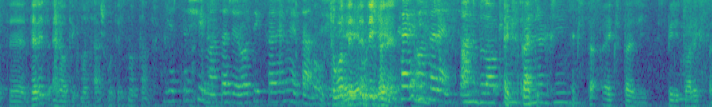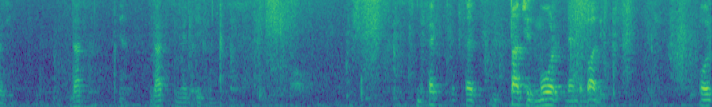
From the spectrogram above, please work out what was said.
Yeah. But uh, there is erotic massage, but it's not tantric. Este și masaj erotic care nu e tantric. So what is the Okay, okay. difference? Care e Un- diferența? unblocking Ecstatic. energies. Exta- ecstasy. Spiritual ecstasy. That Yeah. that make difference. The fact that touch is more than the body. All,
